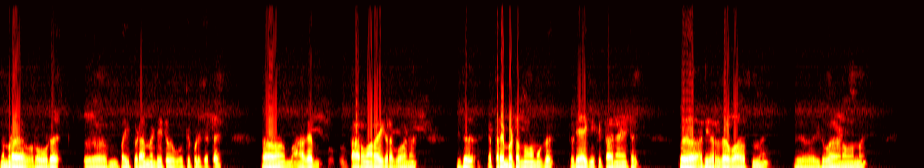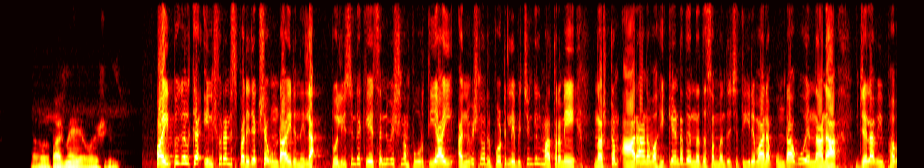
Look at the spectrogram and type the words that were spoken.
നമ്മുടെ റോഡ് പൈപ്പിടാൻ വേണ്ടിയിട്ട് കുത്തിപ്പൊളിച്ചിട്ട് ആകെ താറുമാറായി കിടക്കുവാണ്. ഇത് എത്രയും പെട്ടെന്ന് നമുക്ക് റെഡിയാക്കി കിട്ടാനായിട്ട് അധികൃതരുടെ ഭാഗത്തുനിന്ന് ഇത് വേണമെന്ന് താഴ്മയായി അപേക്ഷിക്കുന്നു. പൈപ്പുകൾക്ക് ഇൻഷുറൻസ് പരിരക്ഷ ഉണ്ടായിരുന്നില്ല. പോലീസിന്റെ കേസന്വേഷണം പൂർത്തിയായി. അന്വേഷണ റിപ്പോർട്ട് ലഭിച്ചെങ്കിൽ മാത്രമേ നഷ്ടം ആരാണ് വഹിക്കേണ്ടതെന്നത് സംബന്ധിച്ച് തീരുമാനം ഉണ്ടാകൂ എന്നാണ് ജലവിഭവ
